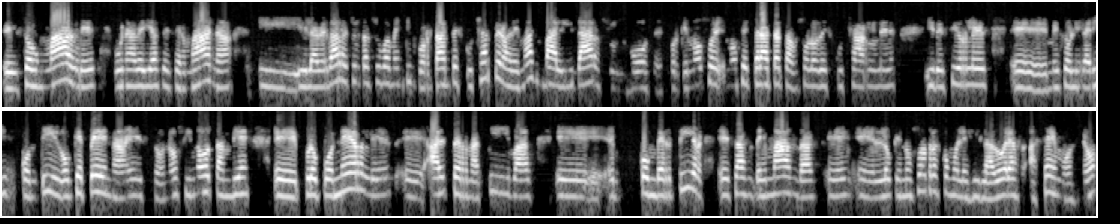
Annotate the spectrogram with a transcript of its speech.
eh, son madres, una de ellas es hermana, y, la verdad resulta sumamente importante escuchar, pero además validar sus voces, porque no, no se trata tan solo de escucharles y decirles eh, me solidarizo contigo, qué pena esto, ¿no? Sino también eh, proponerles eh, alternativas, eh, convertir esas demandas en lo que nosotras como legisladoras hacemos, ¿no?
